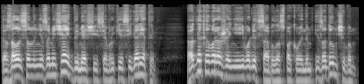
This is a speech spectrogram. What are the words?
Казалось, он не замечает дымящиеся в руке сигареты. Однако выражение его лица было спокойным и задумчивым.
